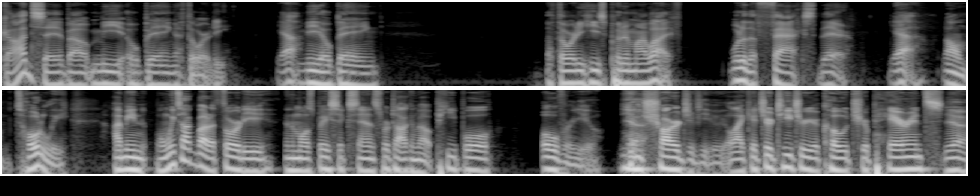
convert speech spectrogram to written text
God say about me obeying authority? yeah. Me obeying authority he's put in my life. What are the facts there? Yeah, no, totally. I mean, when we talk about authority in the most basic sense, we're talking about people over you, Yeah. in charge of you. Like it's your teacher, your coach, your parents Yeah.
